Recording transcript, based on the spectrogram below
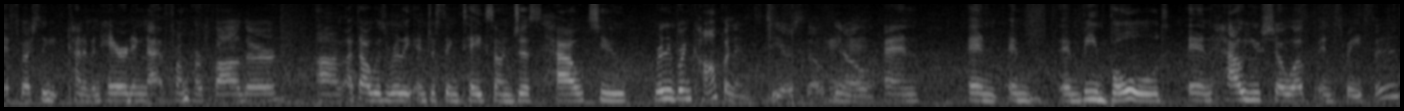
especially kind of inheriting that from her father. Um, I thought was really interesting takes on just how to really bring confidence to yourself, you know, and and and and be bold in how you show up in spaces.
